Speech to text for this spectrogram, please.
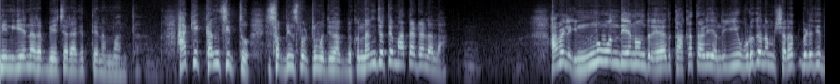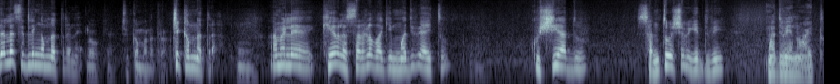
ನಿನಗೇನಾರ ಬೇಜಾರಾಗುತ್ತೇನಮ್ಮ ಅಂತ. ಆಕೆ ಕನಸಿತ್ತು ಸಬ್ ಇನ್ಸ್ಪೆಕ್ಟ್ರ್ ಮದುವೆ ಆಗಬೇಕು ನನ್ನ ಜೊತೆ ಮಾತಾಡೋಲ್ಲ ಆಮೇಲೆ ಇನ್ನೂ ಒಂದು ಏನು ಅಂದರೆ ಅದು ಕಾಕತಾಳಿ ಅಂದ್ರೆ ಈ ಹುಡುಗ ನಮ್ಮ ಶರತ್ ಬೆಳೆದಿದ್ದೆಲ್ಲ ಸಿದ್ಧಲಿಂಗಮ್ಮನ ಹತ್ರನೇ. ಓಕೆ ಚಿಕ್ಕಮ್ಮನ ಹತ್ರ. ಚಿಕ್ಕಮ್ಮನ ಹತ್ರ. ಆಮೇಲೆ ಕೇವಲ ಸರಳವಾಗಿ ಮದುವೆ ಆಯಿತು. ಖುಷಿಯಾದ್ದು ಸಂತೋಷವಾಗಿದ್ವಿ ಮದುವೆನೂ ಆಯಿತು.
